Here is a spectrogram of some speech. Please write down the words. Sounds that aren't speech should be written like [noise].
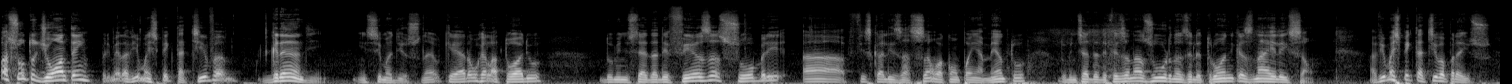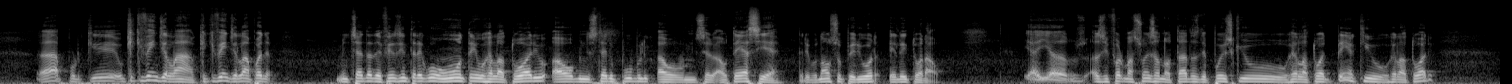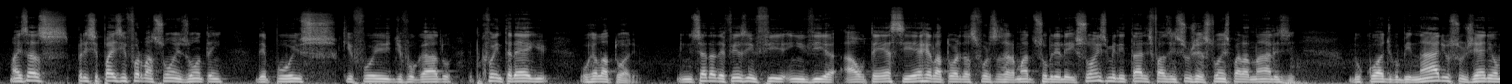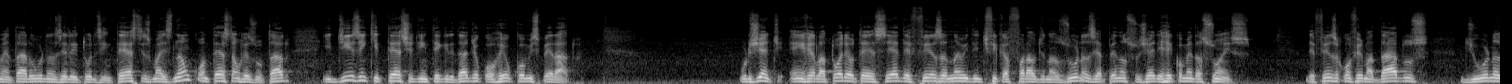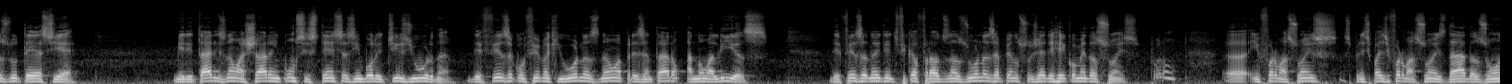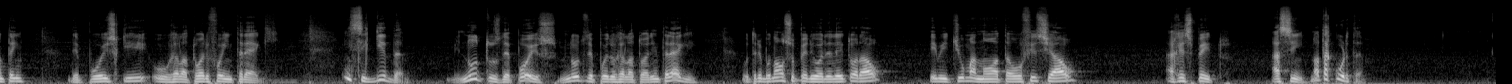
O assunto de ontem, primeiro havia uma expectativa grande em cima disso, né? que era o relatório do Ministério da Defesa sobre a fiscalização, o acompanhamento do Ministério da Defesa nas urnas eletrônicas na eleição. Havia uma expectativa para isso. Ah, porque o que, que, vem de lá? O que, que vem de lá? Pode... O Ministério da Defesa entregou ontem o relatório ao Ministério Público, ao, Ministério, ao TSE, Tribunal Superior Eleitoral. E aí as, as informações anotadas depois que o relatório, tem aqui o relatório, mas as principais informações ontem, depois que foi divulgado, depois que foi entregue o relatório. O Ministério da Defesa envia, ao TSE relatório das Forças Armadas sobre eleições. Militares fazem sugestões para análise do código binário, sugerem aumentar urnas de eleitores em testes, mas não contestam o resultado e dizem que teste de integridade ocorreu como esperado. Urgente, em relatório ao TSE, defesa não identifica fraude nas urnas e apenas sugere recomendações. Defesa confirma dados de urnas do TSE. Militares não acharam inconsistências em boletins de urna. Defesa confirma que urnas não apresentaram anomalias. Defesa não identifica fraudes nas urnas apenas sugere recomendações. Foram uh, informações, as principais informações dadas ontem, depois que o relatório foi entregue. Em seguida, minutos depois, minutos depois do relatório entregue, o Tribunal Superior Eleitoral emitiu uma nota oficial a respeito. Assim, nota curta.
